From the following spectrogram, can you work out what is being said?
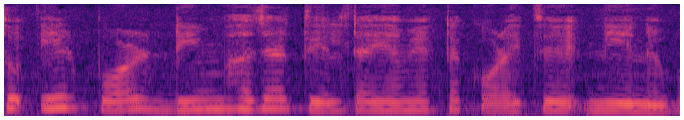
তো এরপর ডিম ভাজার তেলটাই আমি একটা কড়াইতে নিয়ে নেব,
